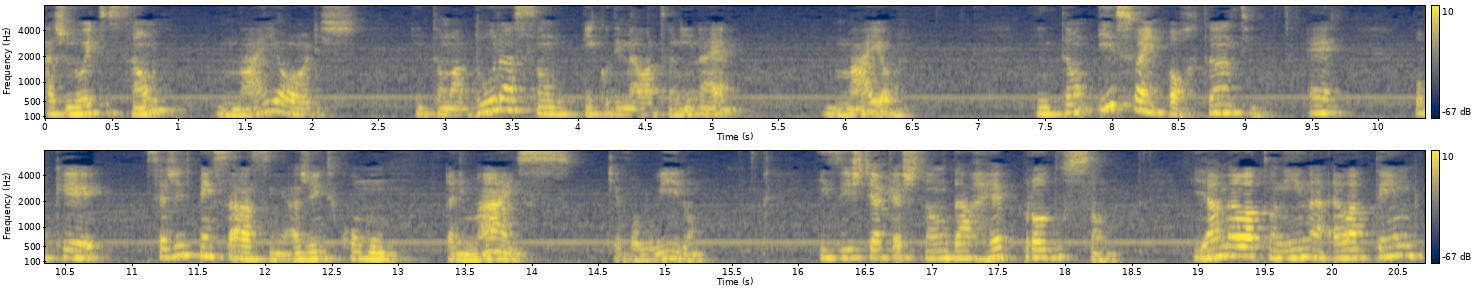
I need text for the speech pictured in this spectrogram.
as noites são maiores. Então a duração do pico de melatonina é maior. Então isso é importante, é porque se a gente pensar assim, a gente como animais que evoluíram, existe a questão da reprodução. E a melatonina, ela tem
